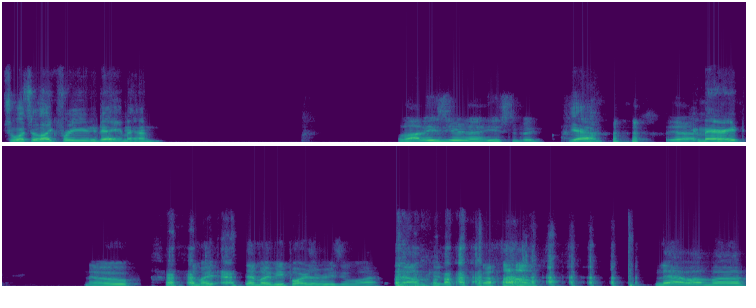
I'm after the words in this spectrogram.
so what's it like for you today, man? A lot easier than it used to be. Yeah, Yeah. you married? No. That might that might be part of the reason why. No, I'm kidding. Um, no, I'm uh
